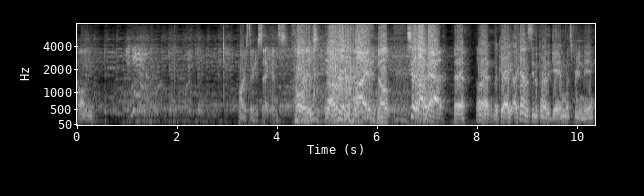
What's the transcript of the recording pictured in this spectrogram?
Oh. dude. Now. Par is 30 seconds. Oh, it is. Yeah. Oh, that was no. Still not bad. Uh, alright, okay, I, I kind of see the point of the game. Looks pretty neat.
